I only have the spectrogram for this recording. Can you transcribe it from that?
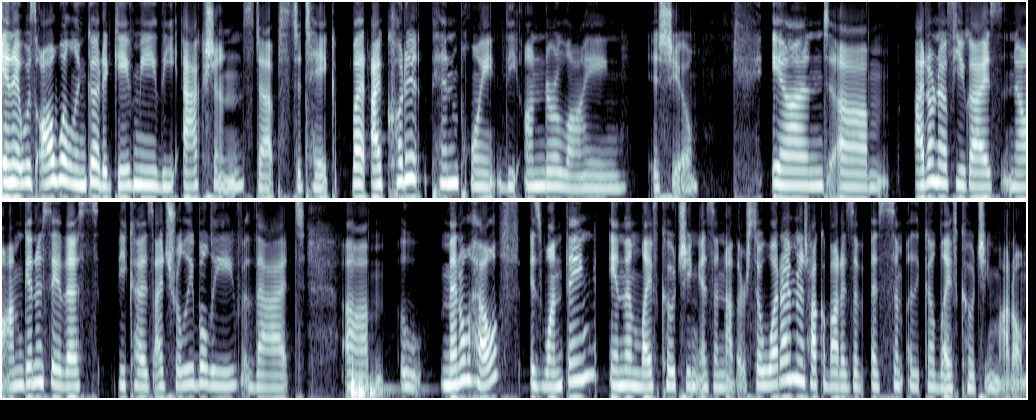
And it was all well and good. It gave me the action steps to take, but I couldn't pinpoint the underlying issue. And um, I don't know if you guys know, I'm going to say this because I truly believe that um, ooh, mental health is one thing and then life coaching is another. So, what I'm going to talk about is, a, some, like a life coaching model.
